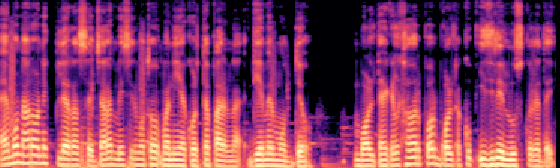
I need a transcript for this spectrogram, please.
এমন আরও অনেক প্লেয়ার আছে যারা মেসির মতো মানে ইয়ে করতে পারে না গেমের মধ্যেও। বল ট্যাকেল খাওয়ার পর বলটা খুব ইজিলি লুজ করে দেয়।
